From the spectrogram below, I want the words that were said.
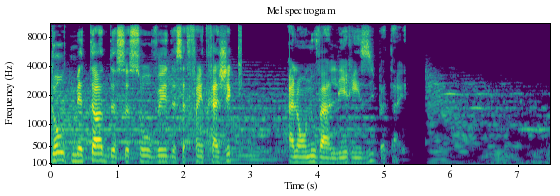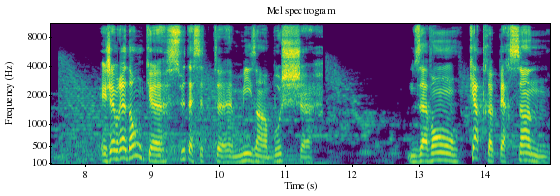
d'autres méthodes de se sauver de cette fin tragique, allons-nous vers l'hérésie peut-être? Et j'aimerais donc, euh, suite à cette euh, mise en bouche, nous avons quatre personnes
